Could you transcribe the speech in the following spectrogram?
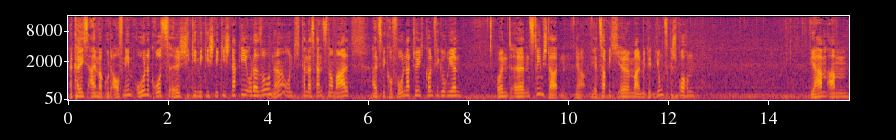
dann kann ich es einmal gut aufnehmen, ohne groß äh, schickimicki, schnicki, schnacki oder so. Ne? Und ich kann das ganz normal als Mikrofon natürlich konfigurieren und äh, einen Stream starten. Ja, jetzt habe ich äh, mal mit den Jungs gesprochen. Wir haben am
